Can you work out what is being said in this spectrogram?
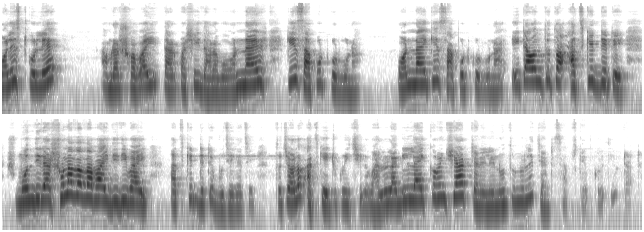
মলেস্ট করলে আমরা সবাই তার পাশেই দাঁড়াবো। অন্যায়কে সাপোর্ট করব না। অন্যায়কে সাপোর্ট করব না। এটা অন্তত আজকের ডেটে মন্দিরা সোনা দাদা ভাই, দিদি ভাই, আজকের ডেটে বুঝে গেছে। তো চলো আজকে এটুকুই ছিল। ভালো লাগলে লাইক কমেন্ট শেয়ার চ্যানেলে নতুন হলে চ্যানেলটা সাবস্ক্রাইব করে দিও। টাটা।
